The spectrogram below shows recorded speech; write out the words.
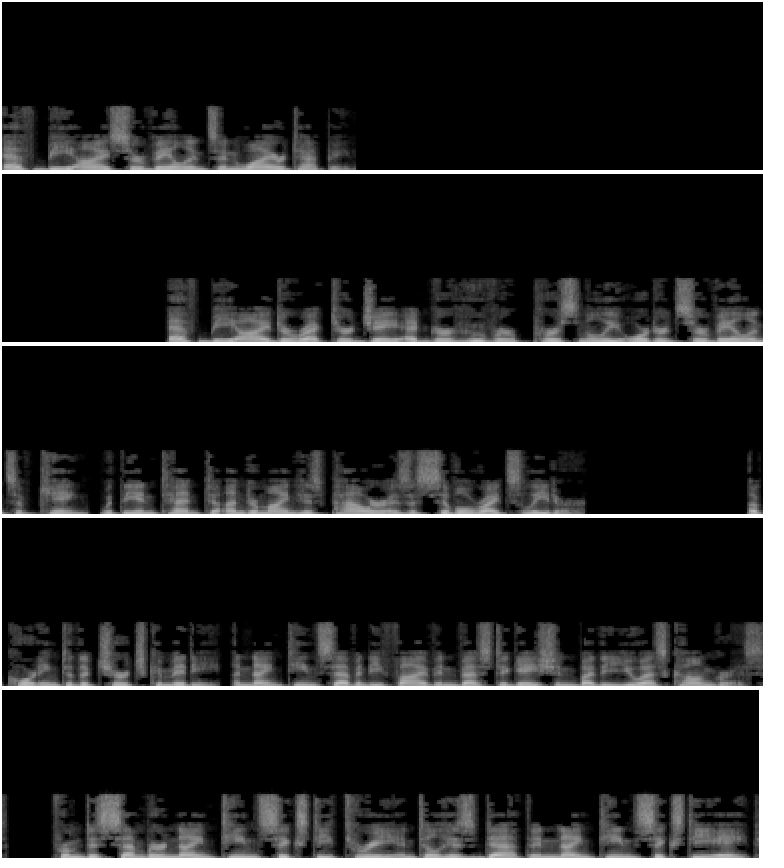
FBI surveillance and wiretapping FBI Director J. Edgar Hoover personally ordered surveillance of King, with the intent to undermine his power as a civil rights leader. According to the Church Committee, a 1975 investigation by the U.S. Congress from December 1963 until his death in 1968,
